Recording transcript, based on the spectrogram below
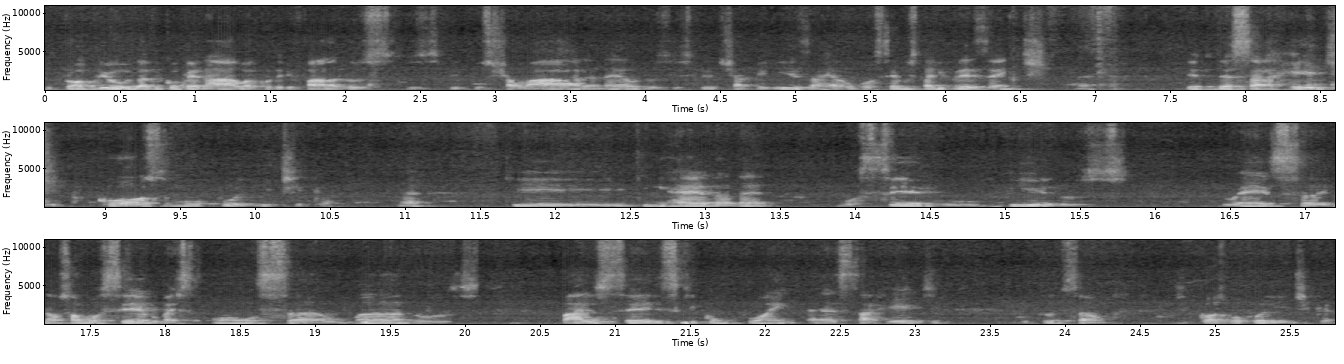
O próprio Davi Copenhague, quando ele fala dos, dos espíritos Shawara, né, dos espíritos Chapiriz, o morcego está ali presente, né, dentro dessa rede cosmopolítica, né, que, que enreda, né, morcego, vírus, doença, e não só morcego, mas onça, humanos, vários seres que compõem essa rede de produção de cosmopolítica.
